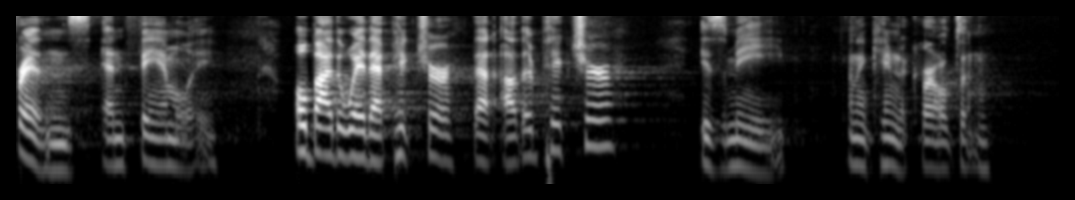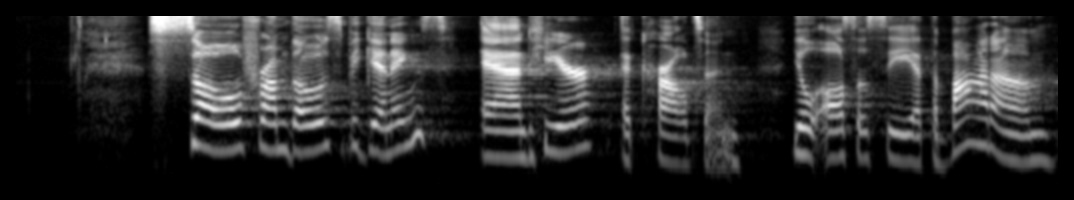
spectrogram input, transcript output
friends and family. Oh, by the way, that picture, that other picture, is me when I came to Carleton. So, from those beginnings, and here at Carleton, you'll also see at the bottom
